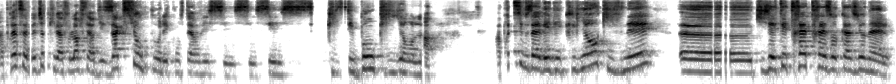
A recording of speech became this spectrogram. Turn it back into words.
Après, ça veut dire qu'il va falloir faire des actions pour les conserver, ces, ces, bons clients-là. Après, si vous avez des clients qui venaient, euh, qui étaient très, très occasionnels,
